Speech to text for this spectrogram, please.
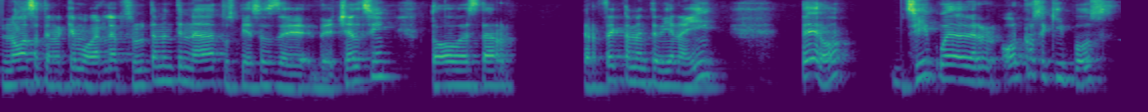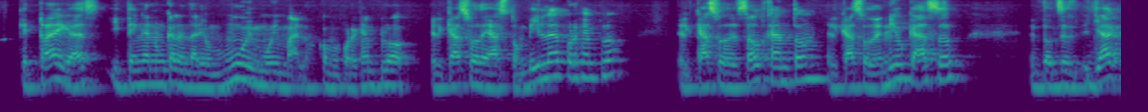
no vas a tener que moverle absolutamente nada a tus piezas de, de Chelsea, todo va a estar perfectamente bien ahí, pero sí puede haber otros equipos que traigas y tengan un calendario muy, muy malo, como por ejemplo el caso de Aston Villa, por ejemplo, el caso de Southampton, el caso de Newcastle. Entonces, ya,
